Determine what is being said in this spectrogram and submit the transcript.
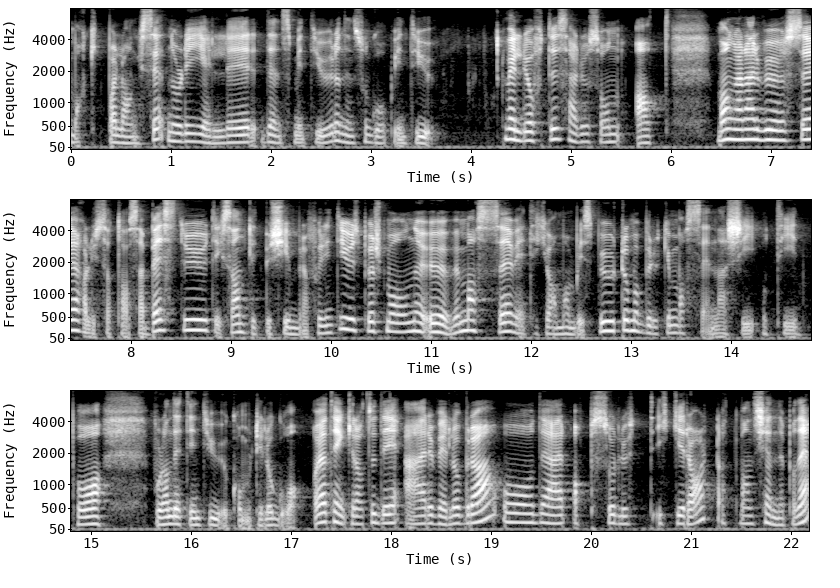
maktbalanse når det gjelder den som intervjuer, og den som går på intervju. Veldig ofte så er det jo sånn at mange er nervøse, har lyst til å ta seg best ut, litt bekymra for intervjuspørsmålene, øver masse, vet ikke hva man blir spurt om, og bruker masse energi og tid på hvordan dette intervjuet kommer til å gå. Og jeg tenker at det er vel og bra, og det er absolutt ikke rart at man kjenner på det.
